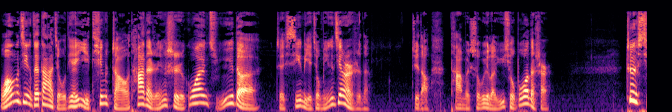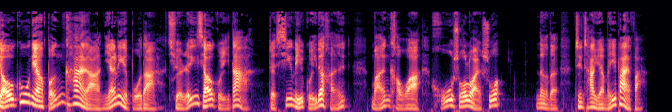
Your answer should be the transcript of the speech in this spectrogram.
王静在大酒店一听找他的人是公安局的，这心里就明镜似的。知道他们是为了于秀波的事儿。这小姑娘甭看啊年龄不大，却人小鬼大，这心里鬼得很，满口啊胡说乱说，弄得侦查员没办法。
